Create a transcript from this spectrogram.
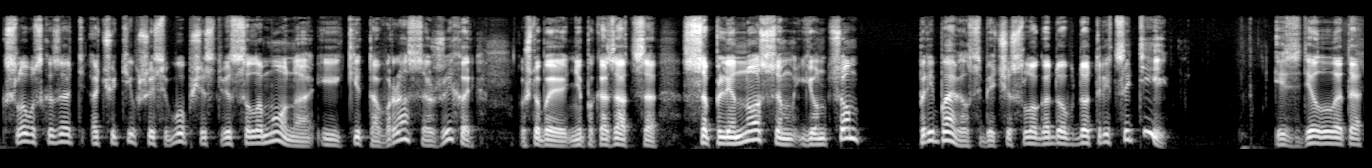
К слову сказать, очутившись в обществе Соломона и Китавраса, Жихарь чтобы не показаться сопленосым юнцом, прибавил себе число годов до тридцати и сделал это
